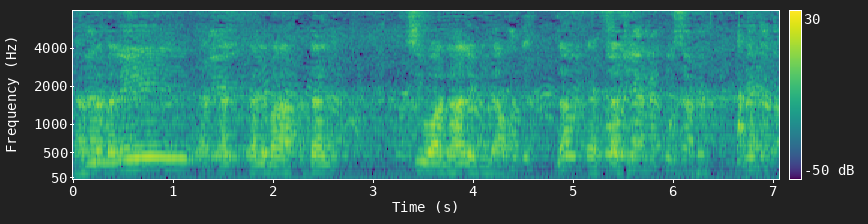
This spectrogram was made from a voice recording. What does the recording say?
ဒါပေမဲ့မလေးအဲ့ဒီမှာအတန်စီဝါနားလည်ပြီးသားပါနော်အဲစဆက်ကြရနဲ့ကိုစားပဲပြတ်တာ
